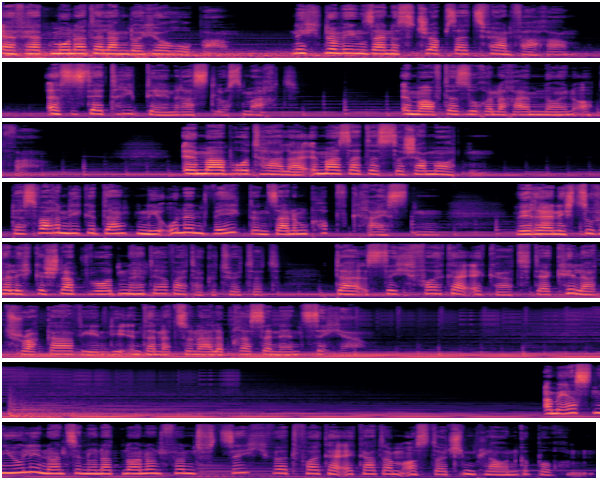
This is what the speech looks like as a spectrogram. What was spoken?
Er fährt monatelang durch Europa. Nicht nur wegen seines Jobs als Fernfahrer. Es ist der Trieb, der ihn rastlos macht. Immer auf der Suche nach einem neuen Opfer. Immer brutaler, immer sadistischer Morden. Das waren die Gedanken, die unentwegt in seinem Kopf kreisten. Wäre er nicht zufällig geschnappt worden, hätte er weitergetötet. Da ist sich Volker Eckert, der Killer-Trucker, wie ihn die internationale Presse nennt, sicher. Am 1. Juli 1959 wird Volker Eckert am ostdeutschen Plauen geboren.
